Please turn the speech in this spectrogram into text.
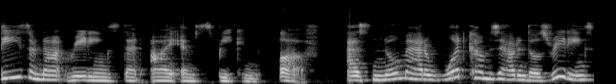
These are not readings that I am speaking of, as no matter what comes out in those readings,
